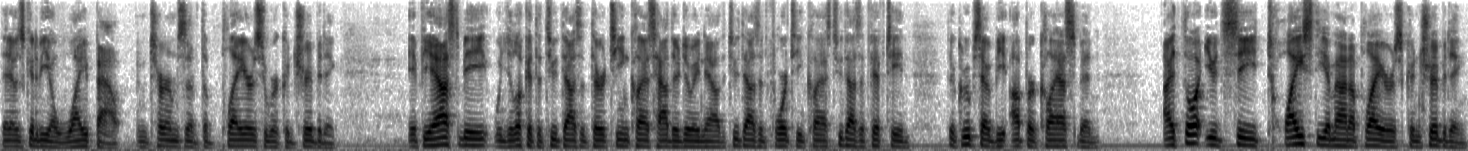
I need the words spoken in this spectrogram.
that it was going to be a wipeout in terms of the players who were contributing. If you asked me, when you look at the 2013 class, how they're doing now, the 2014 class, 2015, the groups that would be upperclassmen, I thought you'd see twice the amount of players contributing.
